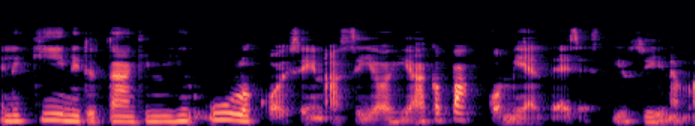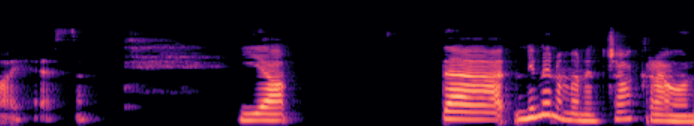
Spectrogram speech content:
Eli kiinnitytäänkin niihin ulkoisiin asioihin aika pakkomielteisesti jo siinä vaiheessa. Ja tämä nimenomainen chakra on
